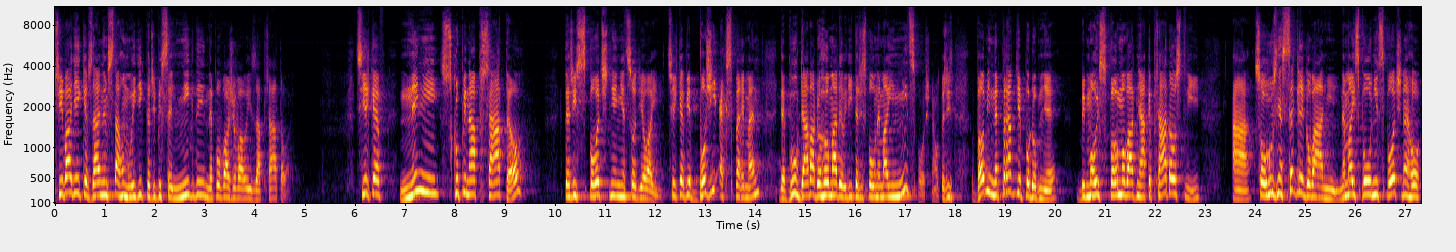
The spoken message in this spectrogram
přivádějí ke vzájemným vztahům lidí, kteří by se nikdy nepovažovali za přátelé. Církev není skupina přátel, kteří společně něco dělají. Církev je boží experiment, kde Bůh dává dohromady lidí, kteří spolu nemají nic společného, kteří velmi nepravděpodobně by mohli sformovat nějaké přátelství a jsou různě segregováni, nemají spolu nic společného,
